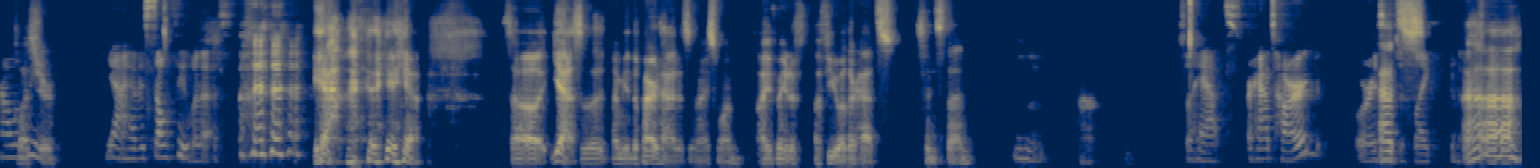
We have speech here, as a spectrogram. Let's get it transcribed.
Halloween. last year. Yeah, I have a selfie with us. Yeah, yeah. So yeah, so the, I mean, the pirate hat is a nice one. I've made a, a few other hats since then. Mhm. So hats are hats hard, or is it Hats, just like Uh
